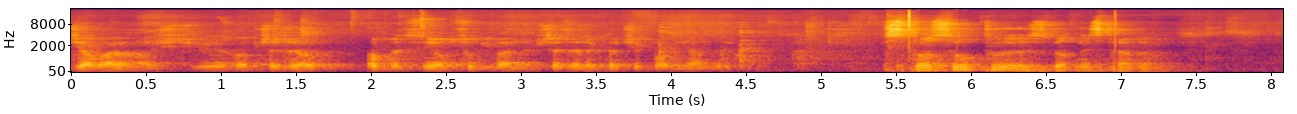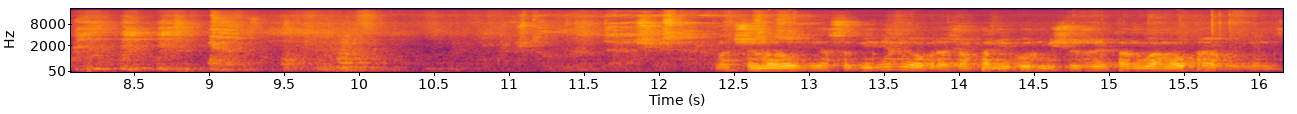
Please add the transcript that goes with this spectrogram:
działalność w obszarze obecnie obsługiwanym przez elektrociepłownię Andrychów? W sposób e, zgodny z prawem. Znaczy, no ja sobie nie wyobrażam, panie burmistrzu, że pan łamał prawo, więc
